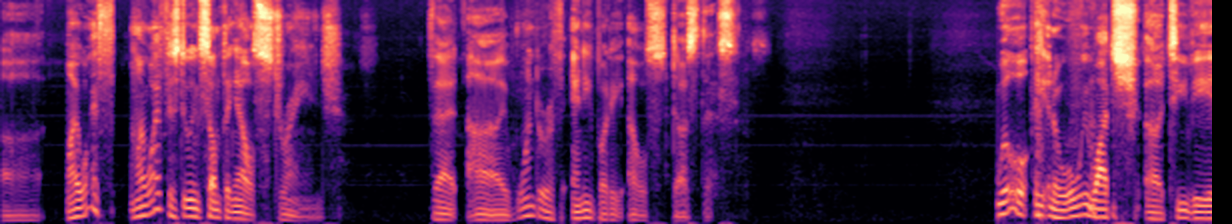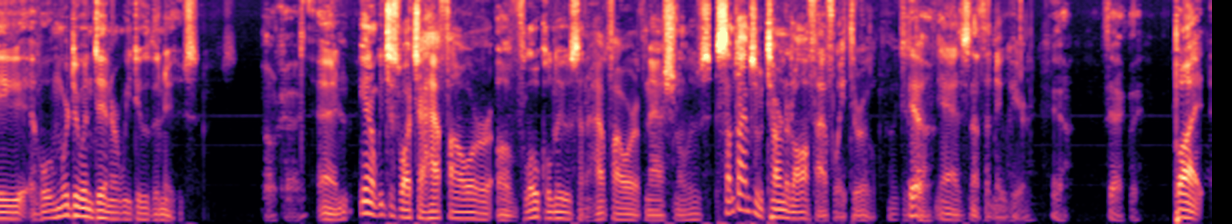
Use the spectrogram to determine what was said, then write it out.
Uh, my wife, my wife is doing something else strange. That I wonder if anybody else does this. We'll, you know, when we watch uh, TV, when we're doing dinner, we do the news Okay. and you know we just watch a half hour of local news and a half hour of national news sometimes we turn it off halfway through just Yeah. yeah there's nothing new here Yeah. Exactly. but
